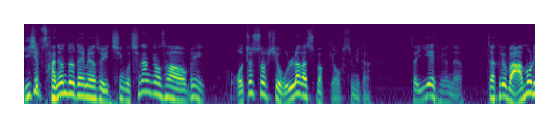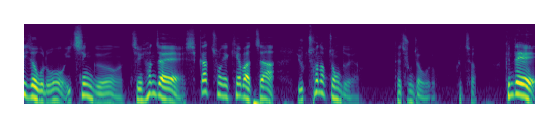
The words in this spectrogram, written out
24년도 되면서 이 친구 친환경 사업이 어쩔 수 없이 올라갈 수밖에 없습니다. 자 이해되셨나요? 자 그리고 마무리적으로 이 친구 지금 현재 시가총액 해봤자 6천억 정도예요 대충적으로 그쵸? 근데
